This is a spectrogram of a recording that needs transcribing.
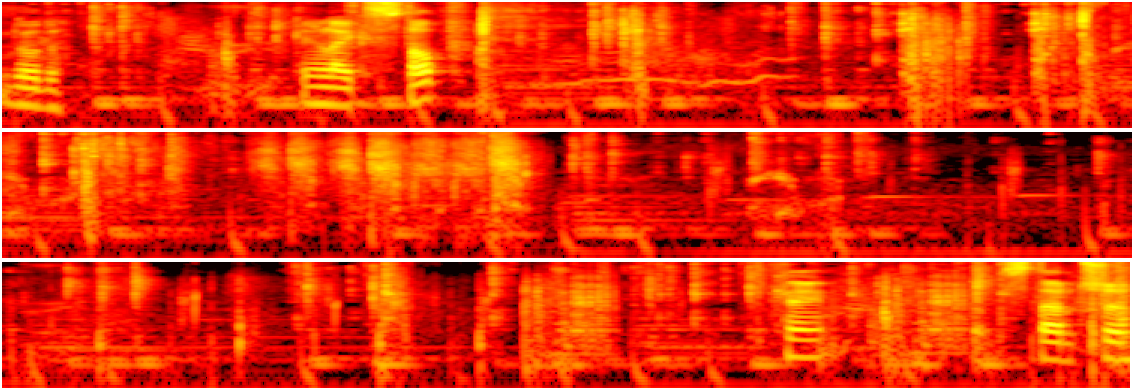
Dude. Can you like stop? Okej, to wystarczy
